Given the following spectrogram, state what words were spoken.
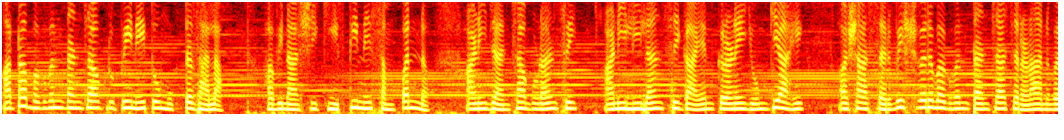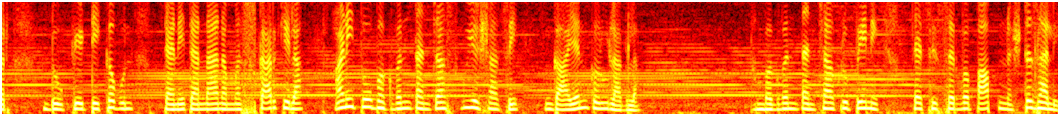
आता भगवंतांच्या कृपेने तो मुक्त झाला. अविनाशी कीर्तीने संपन्न आणि ज्यांच्या गुणांचे आणि लीलांचे गायन करणे योग्य आहे अशा सर्वेश्वर भगवंतांच्या चरणांवर डोके टेकवून त्याने त्यांना नमस्कार केला आणि तो भगवंतांच्या सुयशाचे गायन करू लागला. भगवंतांच्या कृपेने त्याचे सर्व पाप नष्ट झाले.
